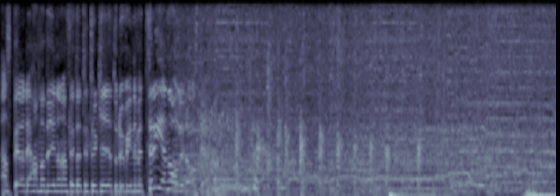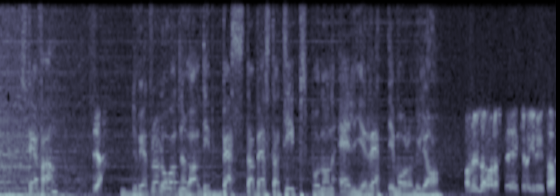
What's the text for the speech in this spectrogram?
Han spelade i Hammarby innan han flyttade till Turkiet och du vinner med 3-0 idag Stefan. Stefan, Ja. du vet vad du har lovat nu va? Ditt bästa, bästa tips på någon älgrätt imorgon vill jag ha. Vad vill du höra? Stek eller gryta?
